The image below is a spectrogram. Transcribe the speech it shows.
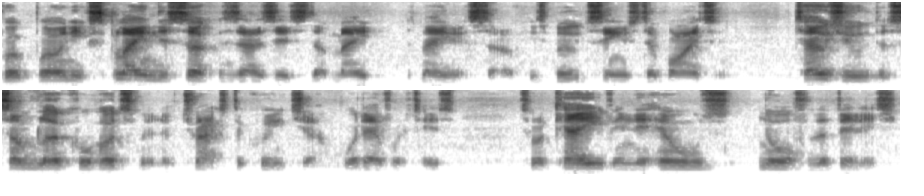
but when he explains the circumstances that made, made it so, his mood seems to brighten. He tells you that some local herdsman have tracked the creature, whatever it is, to a cave in the hills north of the village.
